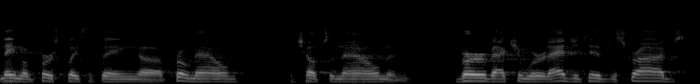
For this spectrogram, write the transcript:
name of first place of thing, uh, pronoun, which helps the noun, and verb, action word, adjective describes,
